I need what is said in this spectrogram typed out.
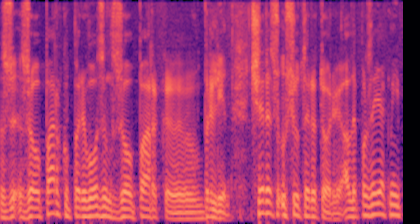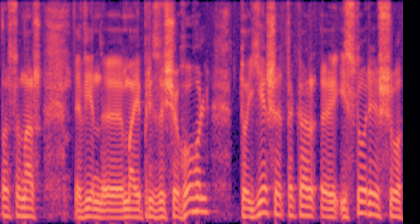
зоопарку перевозимо в зоопарк е, в Берлін через усю територію. Але поза як мій персонаж він е, має прізвище Гоголь, то є ще така е, історія, що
